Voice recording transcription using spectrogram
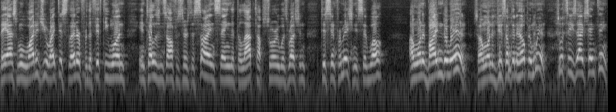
They asked him, "Well, why did you write this letter for the 51 intelligence officers to sign, saying that the laptop story was Russian disinformation?" He said, "Well." I wanted Biden to win, so I wanted to do something to help him win. So it's the exact same thing.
